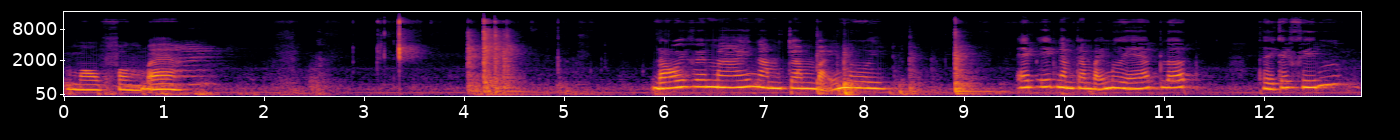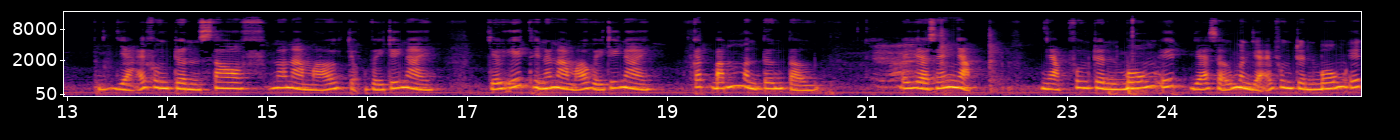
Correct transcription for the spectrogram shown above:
1 phần 3 đối với máy 570 FX 570f Plus thì cái phím giải phương trình solve nó nằm ở vị trí này, chữ x thì nó nằm ở vị trí này, cách bấm mình tương tự. Bây giờ sẽ nhập nhập phương trình 4x giả sử mình giải phương trình 4x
